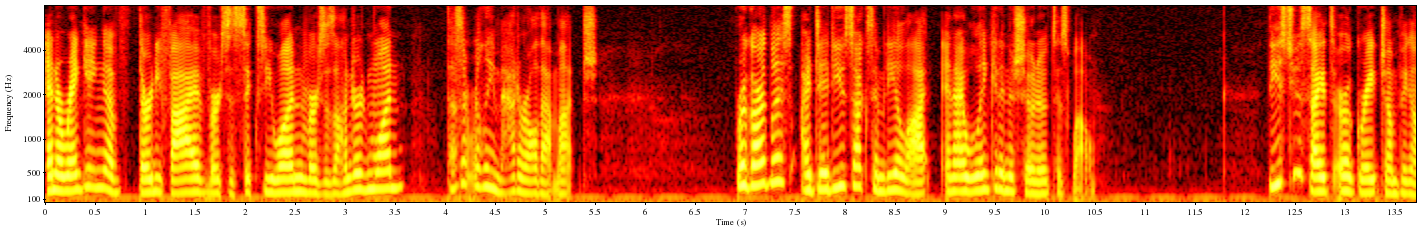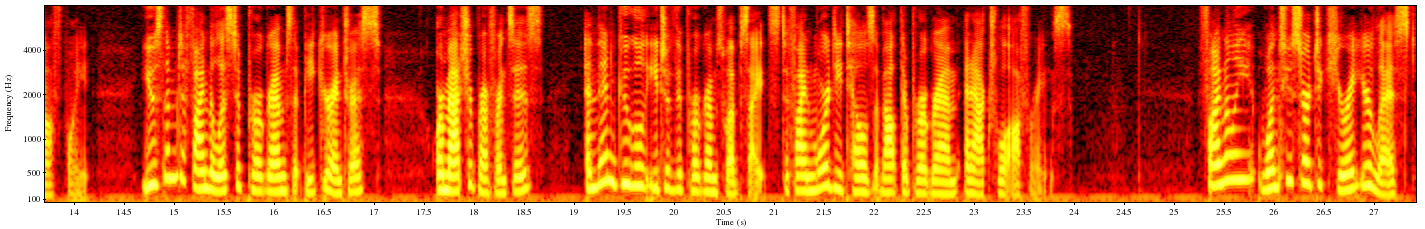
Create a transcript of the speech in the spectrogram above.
and a ranking of 35 versus 61 versus 101 doesn't really matter all that much. Regardless, I did use Doximity a lot, and I will link it in the show notes as well. These two sites are a great jumping off point. Use them to find a list of programs that pique your interest or match your preferences, and then Google each of the program's websites to find more details about their program and actual offerings. Finally, once you start to curate your list,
